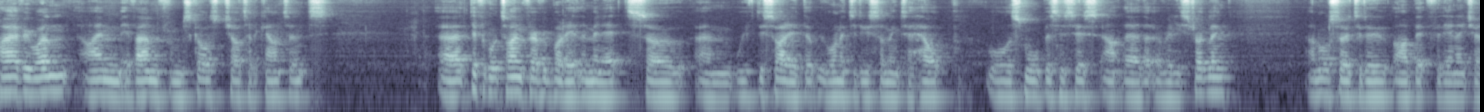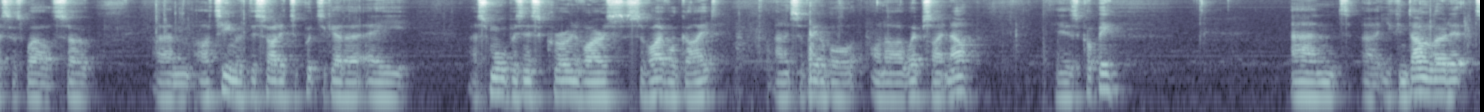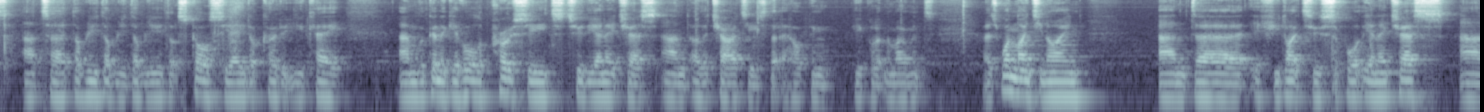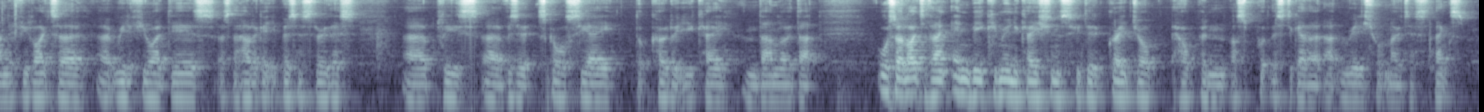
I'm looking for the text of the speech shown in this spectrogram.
Hi everyone, I'm Ivan from Scholes Chartered Accountants. Uh, difficult time for everybody at the minute, so um, we've decided that we wanted to do something to help all the small businesses out there that are really struggling and also to do our bit for the NHS as well. So um, our team have decided to put together a, a small business coronavirus survival guide and it's available on our website now. Here's a copy and uh, you can download it at uh, www.scholesca.co.uk and we're going to give all the proceeds to the NHS and other charities that are helping people at the moment. It's 1.99 and uh, if you'd like to support the NHS and if you'd like to uh, read a few ideas as to how to get your business through this uh, please uh, visit scholesca.co.uk and download that. Also, I'd like to thank NB Communications who did a great job helping us put this together at really short notice. Thanks.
